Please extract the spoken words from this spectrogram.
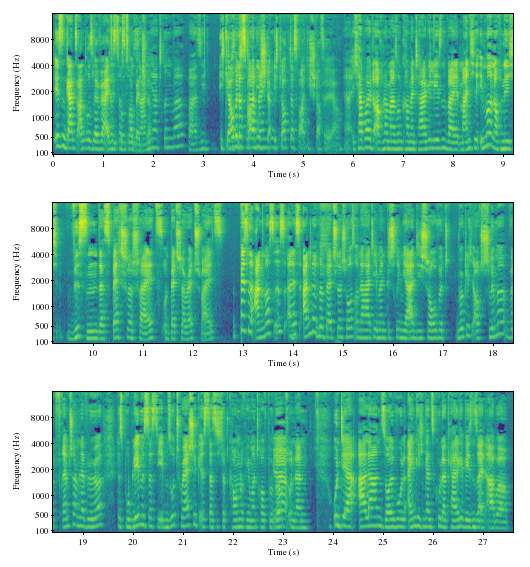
ist ein ganz anderes Level als Dass jetzt das unserer Bachelor. Sanja drin war, war sie. Ich glaube, das war da die Sta ich glaube, das war die Staffel, ja. Ja, ich habe heute auch nochmal so einen Kommentar gelesen, weil manche immer noch nicht wissen, dass Bachelor Schweiz und Bachelorette Schweiz bisschen anders ist als andere Bachelor-Shows. Und da hat jemand geschrieben, ja, die Show wird wirklich auch schlimmer, wird Fremdscham-Level höher. Das Problem ist, dass die eben so trashig ist, dass sich dort kaum noch jemand drauf bewirbt. Ja. Und dann und der Alan soll wohl eigentlich ein ganz cooler Kerl gewesen sein, aber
